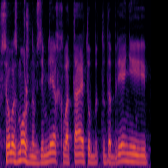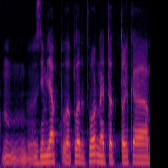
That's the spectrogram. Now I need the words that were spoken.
все возможно. В земле хватает удобрений, земля плодотворна. Это только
